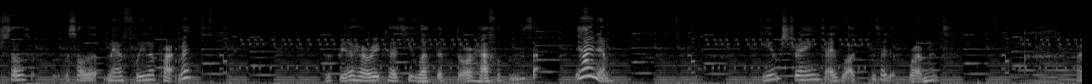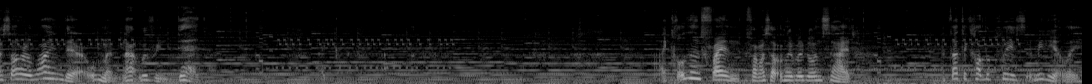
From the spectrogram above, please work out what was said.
Saw, saw the man fleeing the apartment. He was in a hurry because he left the door half open behind him. Became strange. I walked inside the apartment. I saw her lying there, a woman, not moving, dead. I, I called in frightened, found myself unable to go inside. I thought to call the police immediately.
